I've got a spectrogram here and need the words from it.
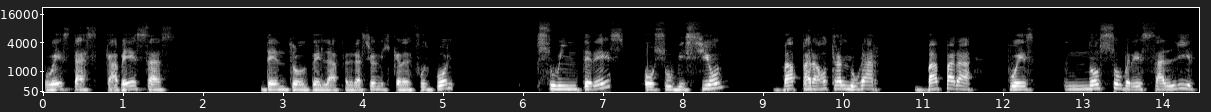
o estas cabezas dentro de la Federación Mexicana de Fútbol, su interés o su visión va para otro lugar, va para, pues, no sobresalir,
